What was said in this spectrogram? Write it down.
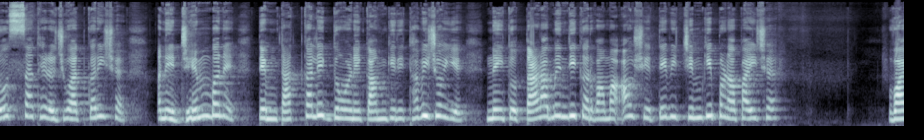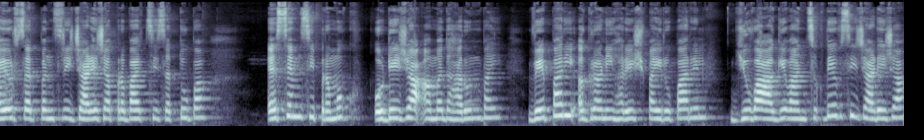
રોષ સાથે રજૂઆત કરી છે અને જેમ બને તેમ તાત્કાલિક ધોરણે કામગીરી થવી જોઈએ, નહીં તો તાળાબંધી કરવામાં આવશે તેવી ચીમકી પણ અપાઈ છે. વાયોર સરપંચ શ્રી જાડેજા પ્રભાતસિંહ સત્તુપા એસએમસી પ્રમુખ ઓઢેજા આમદ હારૂનભાઈ, વેપારી અગ્રણી હરેશભાઈ રૂપારેલ, યુવા આગેવાન સુખદેવસિંહ જાડેજા,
